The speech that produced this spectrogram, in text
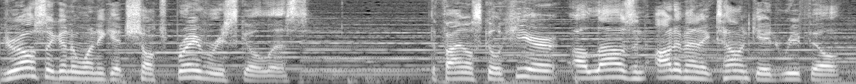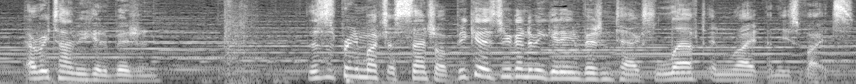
You're also going to want to get Shulk's Bravery skill list. The final skill here allows an automatic talent gauge refill every time you get a vision. This is pretty much essential because you're going to be getting vision tags left and right in these fights.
